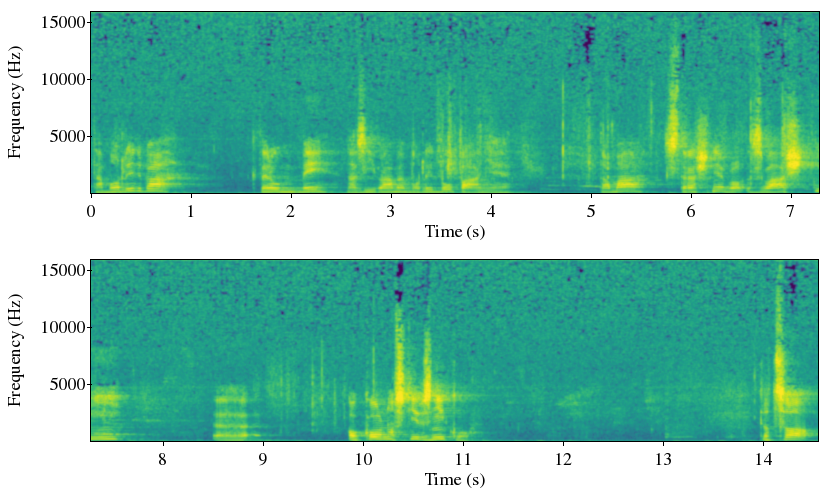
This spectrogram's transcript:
ta modlitba, kterou my nazýváme modlitbou páně, ta má strašně zvláštní eh, okolnosti vzniku. To, co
